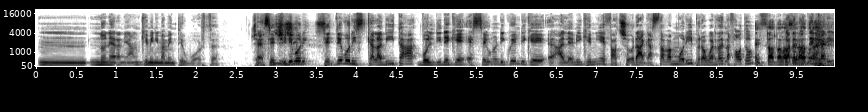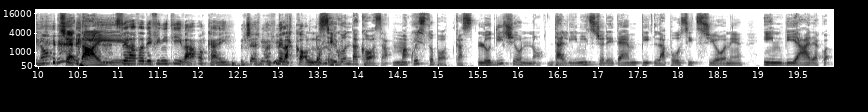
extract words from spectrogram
mh, non era neanche minimamente worth. Cioè, se, ci Dici- devo, se devo rischiare la vita, vuol dire che sei uno di quelli che eh, alle amiche mie faccio, raga, stava a morire, però guardate la foto. È stata la serata... è carino. Cioè, dai. Serata definitiva? Ok, cioè, me la collo. Seconda cosa, ma questo podcast lo dice o no dall'inizio dei tempi la posizione inviare a qua-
